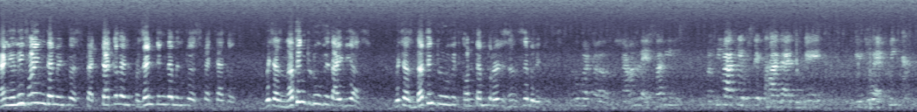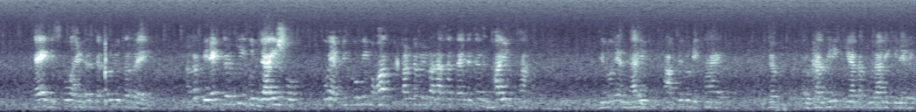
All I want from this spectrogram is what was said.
and unifying them into a spectacle and presenting them into a spectacle which has nothing to do with ideas, which has nothing to do with contemporary sensibilities. No, but uh, Shyamal ऐसा भी प्रतिभा के उससे कहा जाए तुम्हें कि जो एपिक है जिसको हैंडल कर रहे हैं अगर डायरेक्टर की गुंजाइश हो तो एपिक को भी बहुत कंटेम्परेरी बना सकता है जैसे अंधायुग था। जिन्होंने अंधायुग आपने तो देखा है जब अलकागिरी किया था पुराने किले में।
